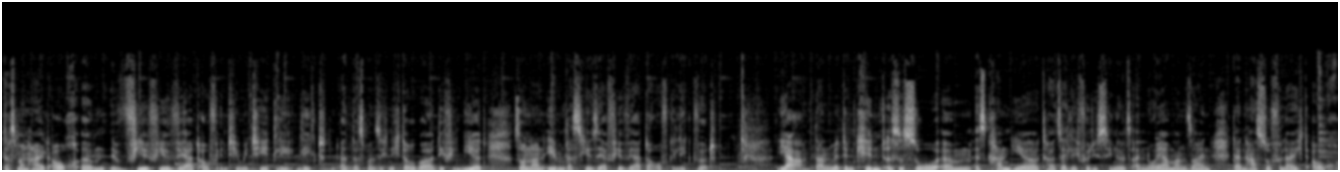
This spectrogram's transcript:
dass man halt auch ähm, viel, viel Wert auf Intimität le legt. Also, dass man sich nicht darüber definiert, sondern eben, dass hier sehr viel Wert darauf gelegt wird. Ja, dann mit dem Kind ist es so, ähm, es kann hier tatsächlich für die Singles ein neuer Mann sein. Dann hast du vielleicht auch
